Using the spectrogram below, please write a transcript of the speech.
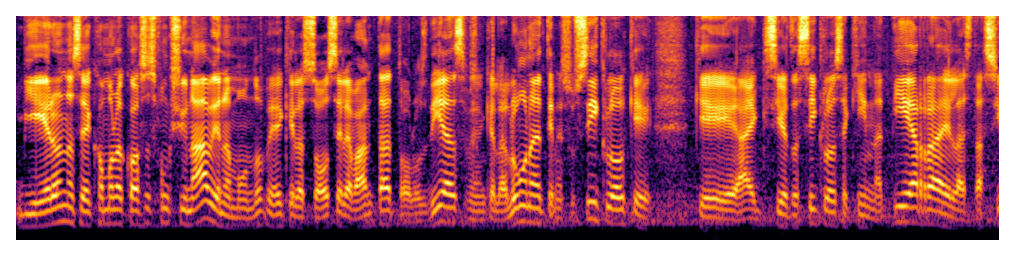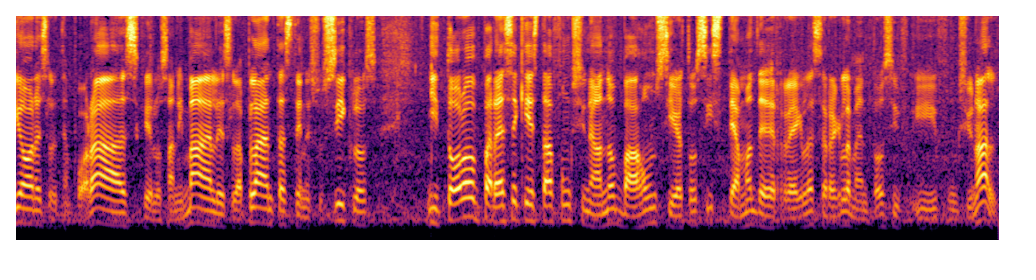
vieron, no sé, cómo las cosas funcionaban en el mundo, ven que el sol se levanta todos los días, ven que la luna tiene su ciclo, que, que hay ciertos ciclos aquí en la Tierra, en las estaciones, las temporadas, que los animales, las plantas tienen sus ciclos. Y todo parece que está funcionando bajo un cierto sistema de reglas, reglamentos y funcional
